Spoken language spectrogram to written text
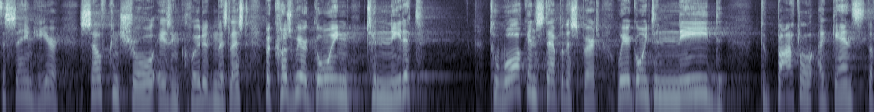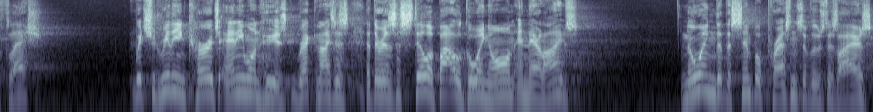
the same here. Self control is included in this list because we are going to need it. To walk in step with the Spirit, we are going to need to battle against the flesh. Which should really encourage anyone who is, recognizes that there is still a battle going on in their lives. Knowing that the simple presence of those desires,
